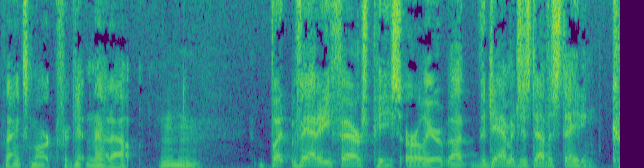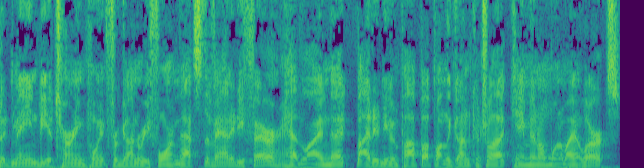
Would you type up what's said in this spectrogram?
thanks, Mark, for getting that out. Mm-hmm. But Vanity Fair's piece earlier, uh, the damage is devastating. Could Maine be a turning point for gun reform? That's the Vanity Fair headline that I didn't even pop up on the gun control. That came in on one of my alerts.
